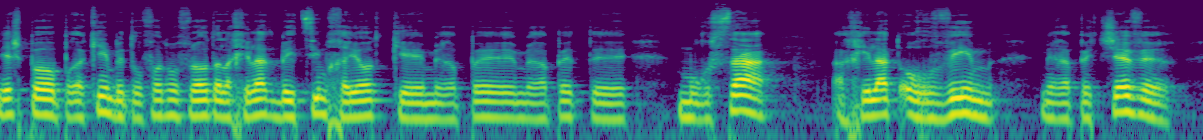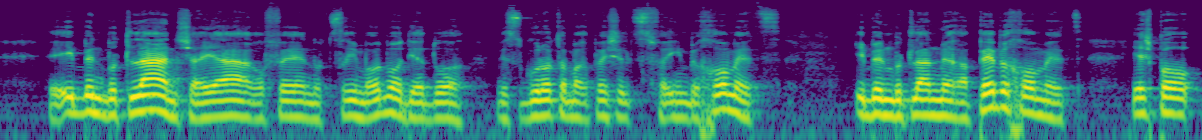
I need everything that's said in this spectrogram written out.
יש פה פרקים בתרופות מופלאות על אכילת ביצים חיות כמרפאת אה, מורסה, אכילת עורבים, מרפאת שבר. אבן בוטלן, שהיה רופא נוצרי מאוד מאוד ידוע, וסגולות המרפא של צפעים בחומץ. אבן בוטלן מרפא בחומץ. יש פה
